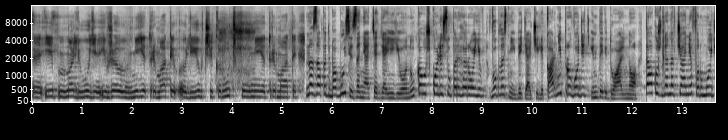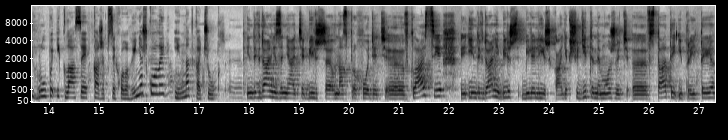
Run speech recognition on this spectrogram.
е, і малює, і вже вміє тримати олівчик, ручку вміє тримати. На запит бабусі заняття для її онука у школі супергероїв в обласній дитячій лікарні проводять індивідуально. Також для навчання формують групи і класи, каже психологиня школи Інна Ткачук. Індивідуальні заняття більше в нас проходять е, в класі, і індивідуальні більш біля ліжка, якщо діти не можуть е, встати і прийти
